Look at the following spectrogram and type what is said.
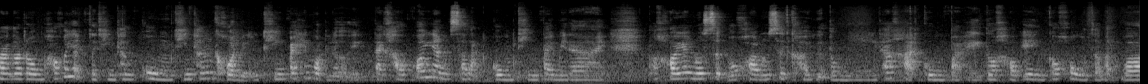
บางอารมณ์เขาก็อยากจะทิ้งทั้งกลุ่มทิ้งทั้งคนหรือทิ้งไปให้หมดเลย แต่เขาก็ยังสลัดกลุ่มทิ้งไปไม่ได้ เพราะเขายังรู้สึกว่าความรู้สึกเขาอยู่ตรงนี้ ถ้าขาดกลุ่มไปตัวเขาเองก็คงจะแบบว่า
